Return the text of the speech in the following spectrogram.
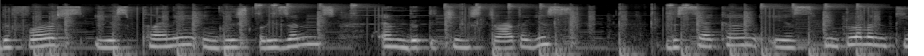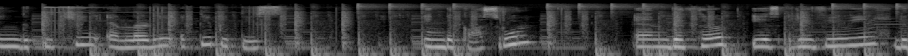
The first is planning English lessons and the teaching strategies. The second is implementing the teaching and learning activities in the classroom. And the third is reviewing the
